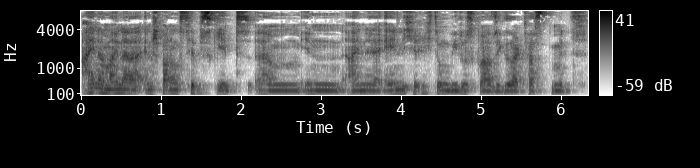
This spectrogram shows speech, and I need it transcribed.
Einer meiner Entspannungstipps geht ähm, in eine ähnliche Richtung, wie du es quasi gesagt hast, mit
